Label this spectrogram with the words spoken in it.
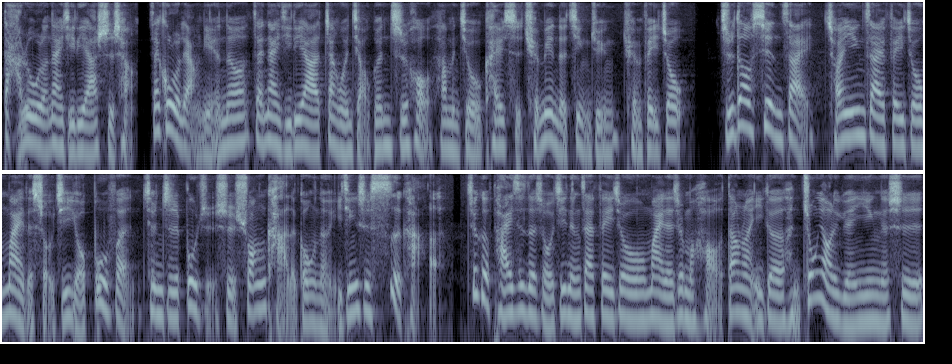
打入了奈及利亚市场。再过了两年呢，在奈及利亚站稳脚跟之后，他们就开始全面的进军全非洲。直到现在，传音在非洲卖的手机有部分甚至不只是双卡的功能，已经是四卡了。这个牌子的手机能在非洲卖的这么好，当然一个很重要的原因呢是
